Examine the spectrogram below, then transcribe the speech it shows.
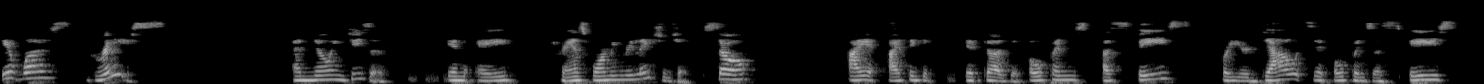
It was grace and knowing Jesus in a transforming relationship. So I, I think it, it does. It opens a space for your doubts. It opens a space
